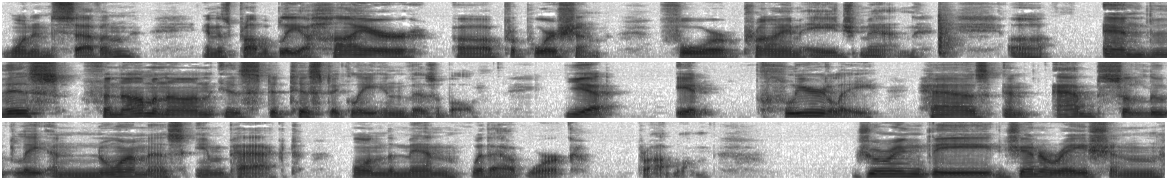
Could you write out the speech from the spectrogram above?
one in seven, and it's probably a higher uh, proportion for prime age men. Uh, and this phenomenon is statistically invisible, yet it clearly has an absolutely enormous impact on the men without work problem. During the generation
